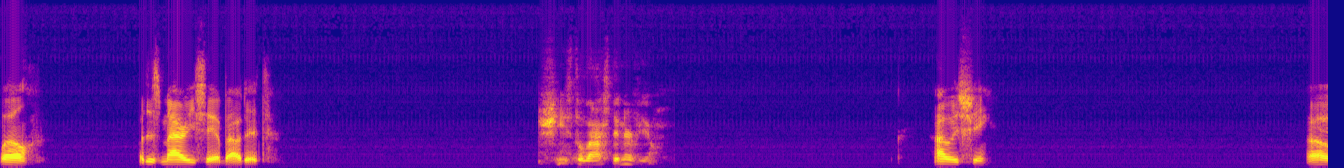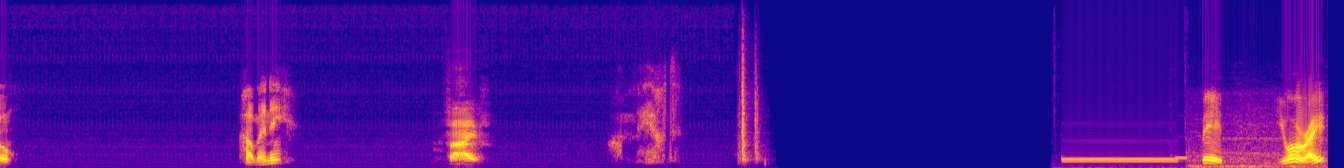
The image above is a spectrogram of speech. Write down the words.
Well, what does Mari say about it? She's the last interview. How is she? Oh. How many? Five. Oh, merde. Babe, you alright?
